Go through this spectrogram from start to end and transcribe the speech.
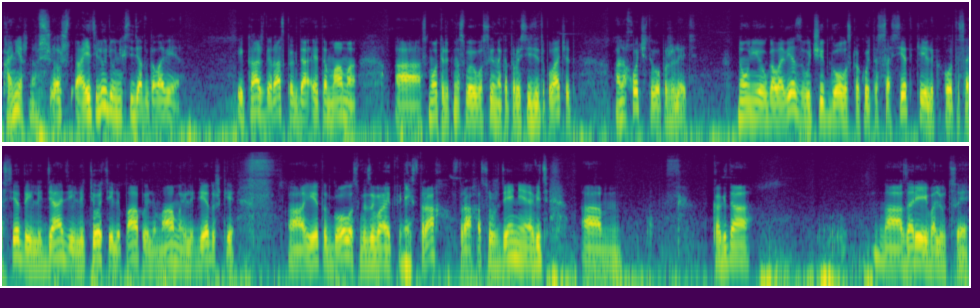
Конечно. А эти люди у них сидят в голове. И каждый раз, когда эта мама а, смотрит на своего сына, который сидит и плачет, она хочет его пожалеть. Но у нее в голове звучит голос какой-то соседки или какого-то соседа, или дяди, или тети, или папы, или мамы, или дедушки. А, и этот голос вызывает в ней страх, страх осуждения. Ведь когда на заре эволюции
